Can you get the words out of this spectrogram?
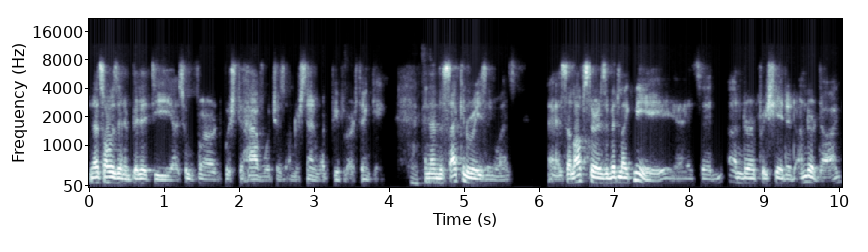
And that's always an ability uh, so far wish to have, which is understand what people are thinking. Okay. And then the second reason was, as a lobster is a bit like me, it's an underappreciated underdog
